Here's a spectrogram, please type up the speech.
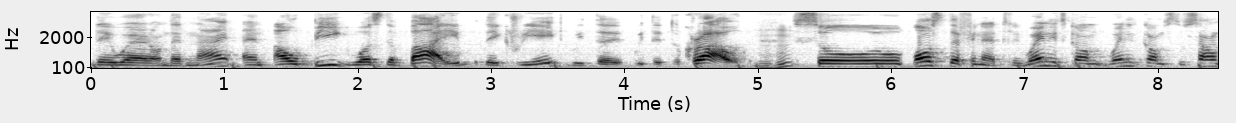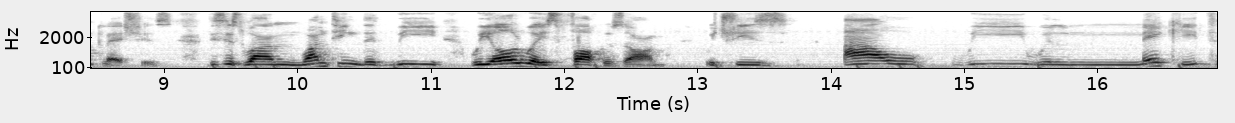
they were on that night and how big was the vibe they create with the with the, the crowd. Mm-hmm. So most definitely, when it comes when it comes to sound clashes, this is one one thing that we we always focus on, which is how we will make it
